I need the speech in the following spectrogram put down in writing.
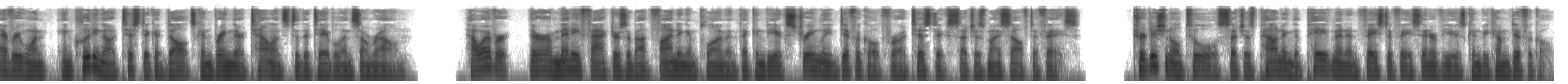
Everyone, including autistic adults, can bring their talents to the table in some realm. However, there are many factors about finding employment that can be extremely difficult for autistics such as myself to face. Traditional tools such as pounding the pavement and face to face interviews can become difficult.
